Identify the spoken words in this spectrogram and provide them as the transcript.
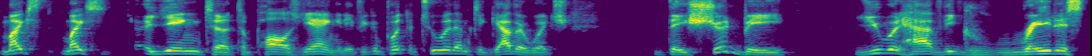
Mike's Mike's a yin to to Paul's yang, and if you can put the two of them together, which they should be, you would have the greatest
